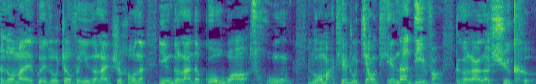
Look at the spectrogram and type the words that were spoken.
诺曼贵族征服英格兰之后呢，英格兰的国王从罗马天主教廷那地方得来了许可，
